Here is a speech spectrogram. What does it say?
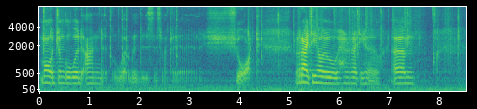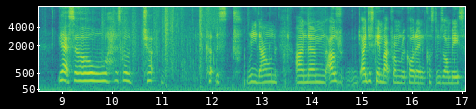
more jungle wood and what this is my plan. Short. Righty ho righty ho. Um yeah so let's go cut cut this tree down. And um i was i just came back from recording custom zombies.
